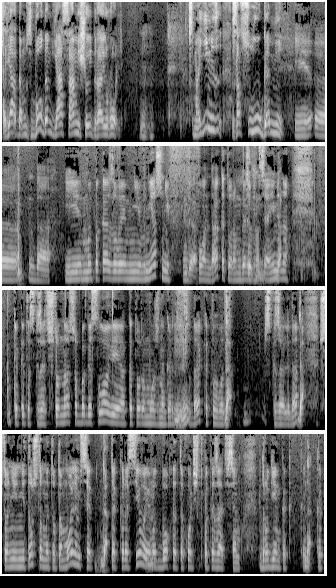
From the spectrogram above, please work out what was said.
рядом с Богом я сам еще играю роль. С моими заслугами. И э, да. И мы показываем не внешний Да. фон, да, которым гордимся, Совершенно, а именно, как это сказать, что наше богословие, которым можно гордиться, да, как вы вот Да. сказали, да? Да. Что не, не то, что мы тут молимся Да. так красиво, и вот Бог это хочет показать всем другим, как, как, Да. как-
